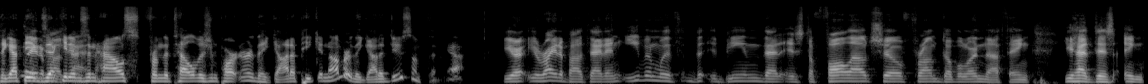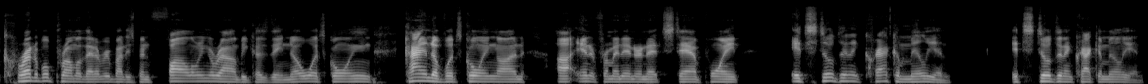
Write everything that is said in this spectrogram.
they got the you're right about executives in house from the television partner. They got to peak a number. They got to do something. Yeah. You're you're right about that, and even with the, being that it's the Fallout show from Double or Nothing, you had this incredible promo that everybody's been following around because they know what's going, kind of what's going on, uh, in it from an internet standpoint. It still didn't crack a million. It still didn't crack a million.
